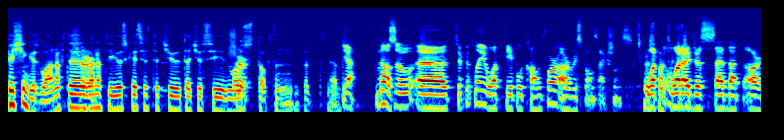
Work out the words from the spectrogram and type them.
phishing is one of the Sure. one of the use cases that you that you see Sure. most often, but else. Yeah. No, so uh, typically what people come for are response actions. Response what what I just said that are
